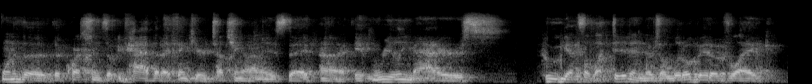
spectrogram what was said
One of the, the questions that we've had that I think you're touching on is that uh, it really matters who gets elected. And there's a little bit of like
